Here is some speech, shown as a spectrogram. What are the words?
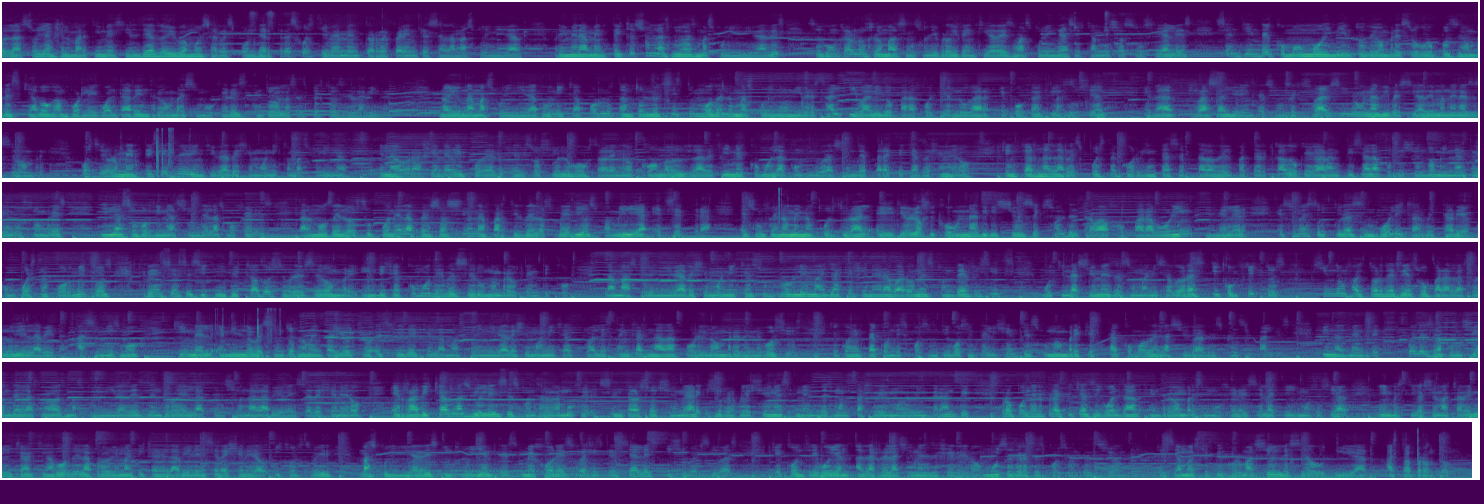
Hola, soy Ángel Martínez y el día de hoy vamos a responder tres cuestionamientos referentes a la masculinidad. Primeramente, ¿qué son las nuevas masculinidades? Según Carlos Lomas en su libro Identidades masculinas y cambios sociales, se entiende como un movimiento de hombres o grupos de hombres que abogan por la igualdad entre hombres y mujeres en todos los aspectos de la vida. No hay una masculinidad única, por lo tanto no existe un modelo masculino universal y válido para cualquier lugar, época, clase social edad, raza y orientación sexual, sino una diversidad de maneras de ser hombre. Posteriormente, ¿qué es la identidad hegemónica masculina? En la obra Género y Poder, el sociólogo australiano Connell la define como la configuración de prácticas de género que encarna la respuesta corriente aceptada del patriarcado que garantiza la posición dominante de los hombres y la subordinación de las mujeres. Tal modelo supone la persuasión a partir de los medios, familia, etc. Es un fenómeno cultural e ideológico, una división sexual del trabajo. Para Burin y Meller es una estructura simbólica arbitraria compuesta por mitos creencias y significados sobre el ser hombre, indica cómo debe ser un hombre auténtico. La masculinidad hegemónica es un problema ya que genera varones con déficits, mutilaciones deshumanizadoras y conflictos, siendo un factor de riesgo para la salud y la vida. Asimismo, Kimmel en 1998 escribe que la masculinidad hegemónica actual está encarnada por el hombre de negocios, que cuenta con dispositivos inteligentes, un hombre que está cómodo en las ciudades principales. Finalmente, ¿cuál es la función de las nuevas masculinidades dentro de la atención a la violencia de género? Erradicar las violencias contra la mujer, centrar su accionar y sus reflexiones en el desmontaje del modelo imperante, proponer prácticas de igualdad entre hombres y mujeres, el activismo social, la investigación académica que aborde la problemática de la violencia de género y construir masculinidades incluyentes, mejores, resistenciales y subversivas que contribuyan a las relaciones de género. Muchas gracias por su atención. Deseamos que esta información les sea de utilidad. Hasta pronto.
